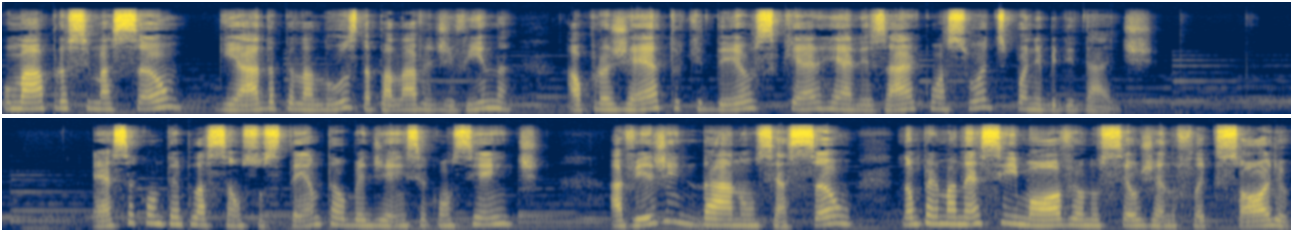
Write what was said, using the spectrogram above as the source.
uma aproximação, guiada pela luz da palavra divina, ao projeto que Deus quer realizar com a sua disponibilidade. Essa contemplação sustenta a obediência consciente. A Virgem da Anunciação não permanece imóvel no seu genuflexório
